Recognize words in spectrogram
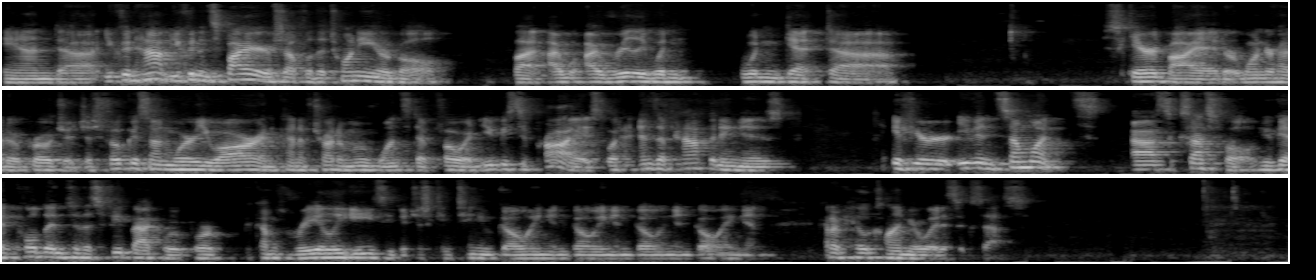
and uh, you can have you can inspire yourself with a 20 year goal, but I, I really wouldn't wouldn't get uh, scared by it or wonder how to approach it. Just focus on where you are and kind of try to move one step forward. You'd be surprised. What ends up happening is if you're even somewhat uh, successful, you get pulled into this feedback loop where it becomes really easy to just continue going and going and going and going and kind of hill climb your way to success.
